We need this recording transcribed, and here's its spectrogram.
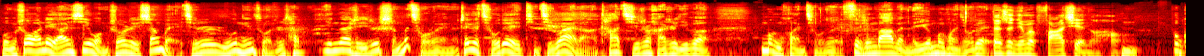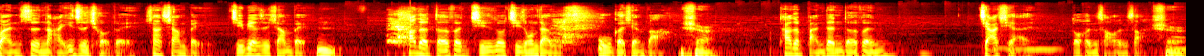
我们说完这个安西，我们说这个湘北，其实如您所知，它应该是一支什么球队呢？这个球队挺奇怪的啊，它其实还是一个梦幻球队，四平八稳的一个梦幻球队。但是你有没有发现呢？哈嗯，不管是哪一支球队，像湘北，即便是湘北，嗯，他的得分其实都集中在五五个先发，是。他的板凳得分加起来都很少很少。是，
